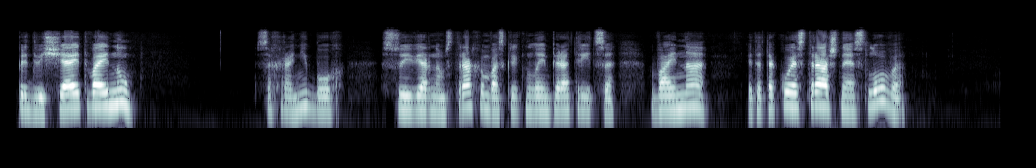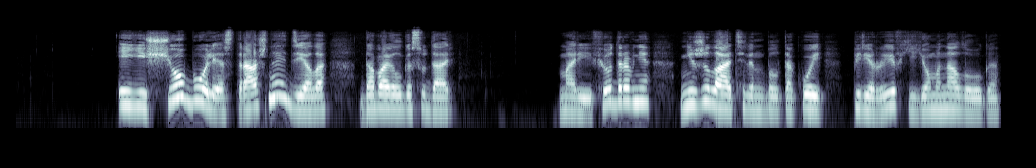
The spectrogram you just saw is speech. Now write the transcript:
предвещает войну. «Сохрани Бог!» — с суеверным страхом воскликнула императрица. «Война — это такое страшное слово!» «И еще более страшное дело», — добавил государь. Марии Федоровне нежелателен был такой перерыв ее монолога.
